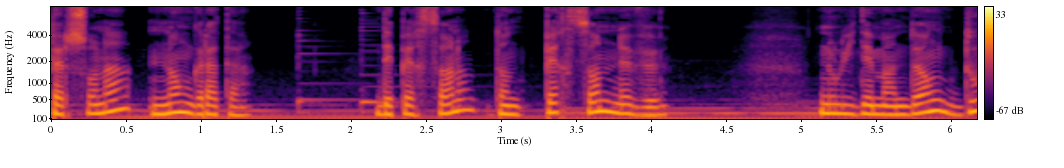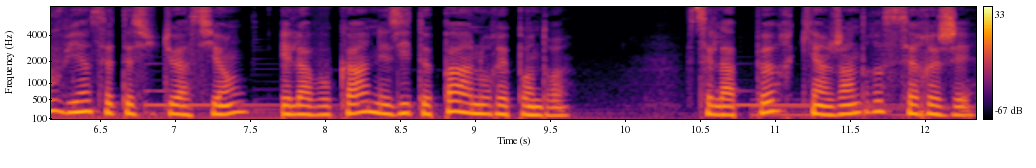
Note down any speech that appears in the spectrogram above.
Persona non grata. Des personnes dont personne ne veut. Nous lui demandons d'où vient cette situation et l'avocat n'hésite pas à nous répondre. C'est la peur qui engendre ces rejets.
